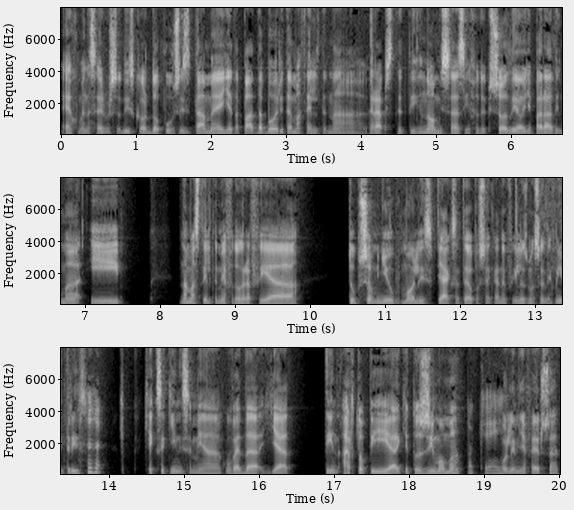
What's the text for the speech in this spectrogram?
Έχουμε ένα server στο Discord όπου συζητάμε για τα πάντα. Μπορείτε, αν θέλετε, να γράψετε τη γνώμη σας για αυτό το επεισόδιο, για παράδειγμα, ή να μας στείλετε μια φωτογραφία του ψωμιού που μόλις φτιάξατε, όπως έκανε ο φίλος μας ο Δημήτρης και ξεκίνησε μια κουβέντα για την αρτοποιία και το ζύμωμα Οκ. πολύ ενδιαφέρουσα.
